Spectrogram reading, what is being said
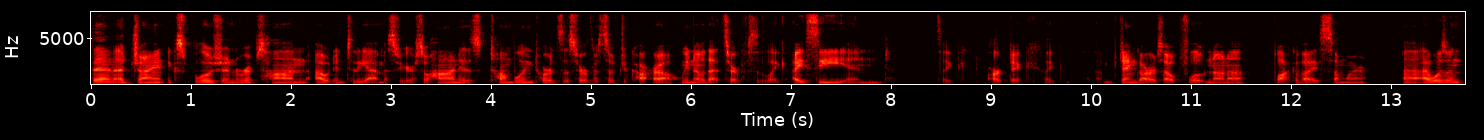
Then a giant explosion rips Han out into the atmosphere. So Han is tumbling towards the surface of Jakara. We know that surface is like icy and it's like Arctic. Like Dengar's out floating on a block of ice somewhere. Uh, I wasn't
